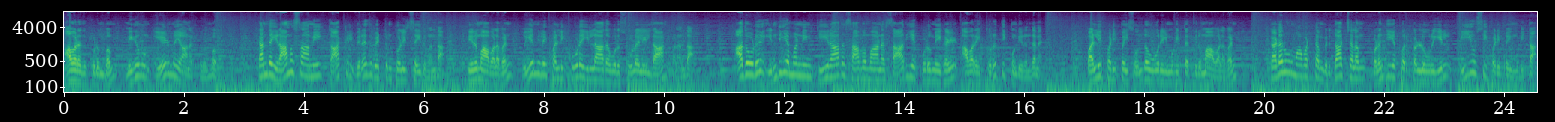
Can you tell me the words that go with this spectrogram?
அவரது குடும்பம் மிகவும் ஏழ்மையான குடும்பம். தந்தை ராமசாமி காட்டில் விறகு வெட்டும் தொழில் செய்து வந்தார். திருமாவளவன் உயர்நிலை பள்ளி கூட இல்லாத ஒரு சூழலில்தான் வளர்ந்தார். அதோடு இந்திய மண்ணின் தீராத சாபமான சாதிய கொடுமைகள் அவரை துரத்திக் கொண்டிருந்தன. பள்ளி படிப்பை சொந்த ஊரில் முடித்த திருமாவளவன் கடலூர் மாவட்டம் விருத்தாச்சலம் குழந்தையப்பர் கல்லூரியில் பியூசி படிப்பை முடித்தார்.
